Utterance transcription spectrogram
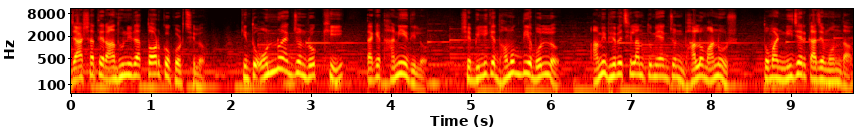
যার সাথে রাঁধুনিরা তর্ক করছিল। কিন্তু অন্য একজন রক্ষী তাকে থানিয়ে দিল। সে বিলিকে ধমক দিয়ে বলল, আমি ভেবেছিলাম তুমি একজন ভালো মানুষ, তোমার নিজের কাজে মন দাও।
